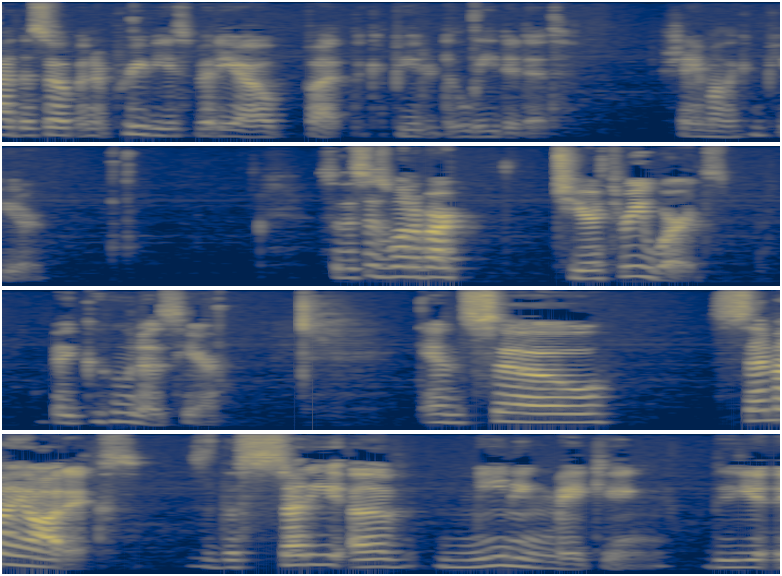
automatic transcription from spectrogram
I had this open in a previous video, but the computer deleted it. Shame on the computer. So this is one of our tier three words. Big kahunas here. And so semiotics is the study of meaning making, the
